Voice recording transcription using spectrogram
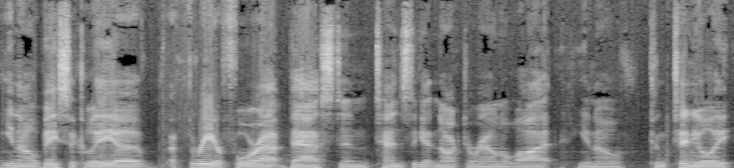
you know basically a, a, three or four at best, and tends to get knocked around a lot. You know, continually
